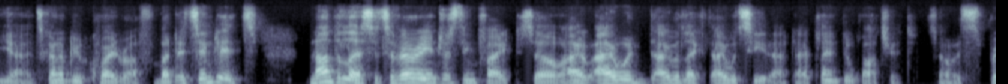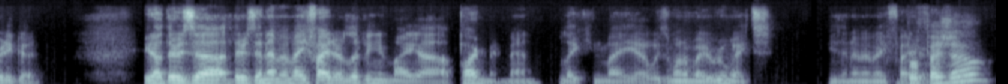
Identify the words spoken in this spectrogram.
yeah, it's gonna be quite rough, but it's in, it's nonetheless it's a very interesting fight. So I I would I would like I would see that. I plan to watch it. So it's pretty good. You know, there's a there's an MMA fighter living in my uh, apartment, man. Like in my uh, was one of my roommates. He's an MMA fighter. Professional?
